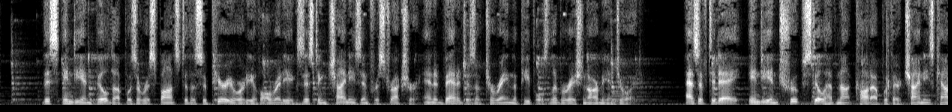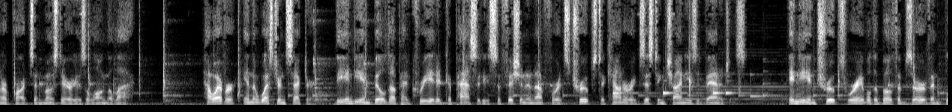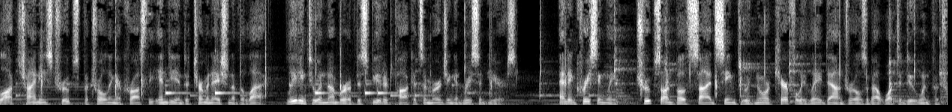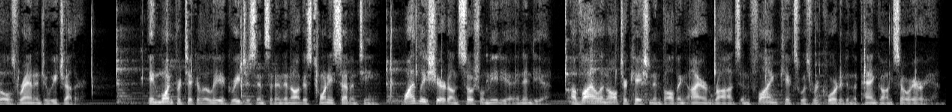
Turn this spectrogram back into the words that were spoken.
This Indian buildup was a response to the superiority of already existing Chinese infrastructure and advantages of terrain the People's Liberation Army enjoyed. As of today, Indian troops still have not caught up with their Chinese counterparts in most areas along the LAC. However, in the western sector, the Indian buildup had created capacities sufficient enough for its troops to counter existing Chinese advantages. Indian troops were able to both observe and block Chinese troops patrolling across the Indian determination of the LAC, leading to a number of disputed pockets emerging in recent years. And increasingly, troops on both sides seemed to ignore carefully laid down drills about what to do when patrols ran into each other. In one particularly egregious incident in August 2017, widely shared on social media in India, a violent altercation involving iron rods and flying kicks was recorded in the Pangong area.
